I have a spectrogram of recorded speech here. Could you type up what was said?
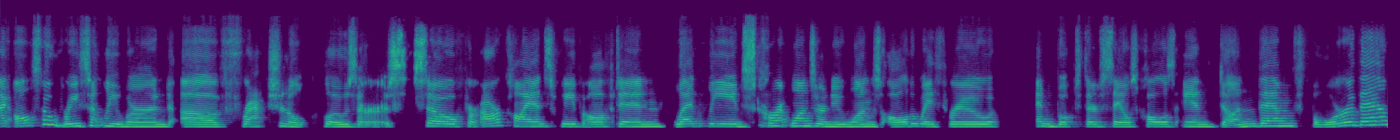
I also recently learned of fractional closers. So for our clients we've often led leads hmm. current ones or new ones all the way through and booked their sales calls and done them for them.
